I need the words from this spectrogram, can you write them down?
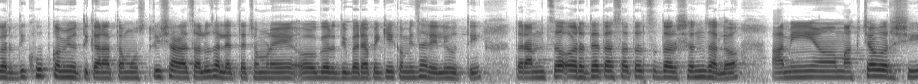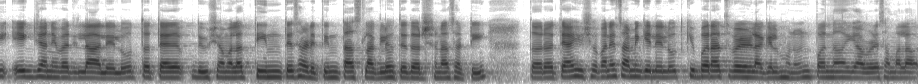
गर्दी खूप कमी होती कारण आता मोस्टली शाळा चालू झाल्यात त्याच्यामुळे गर्दी बऱ्यापैकी कमी झालेली होती. तर आमचं अर्ध्या तासातच दर्शन झालं. आम्ही मागच्या वर्षी एक जानेवारीला आलेलो तर त्या दिवशी आम्हाला तीन ते साडेतीन तास लागले होते दर्शनासाठी. तर त्या हिशोबानेच आम्ही गेलेलो की बराच वेळ लागेल म्हणून पण यावेळेस आम्हाला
